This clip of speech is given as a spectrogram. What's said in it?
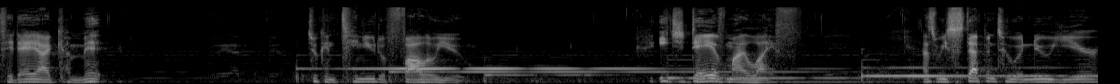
today I commit to continue to follow you each day of my life as we step into a new year,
